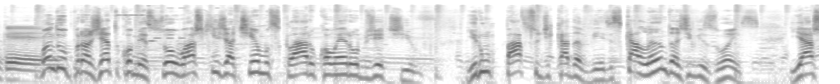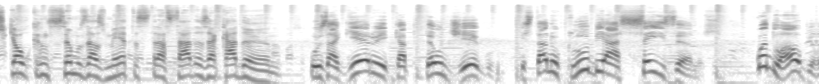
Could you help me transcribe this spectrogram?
Que... Quando o projeto começou, acho que já tínhamos claro qual era o objetivo. Ir um passo de cada vez, escalando as divisões. E acho que alcançamos as metas traçadas a cada ano. O zagueiro e capitão Diego está no clube há seis anos. Quando o Albion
